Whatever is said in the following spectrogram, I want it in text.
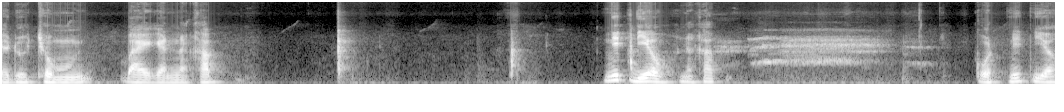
ดี๋ยวดูชมใบกันนะครับ นิดเดียวนะครับ กดนิดเดียว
